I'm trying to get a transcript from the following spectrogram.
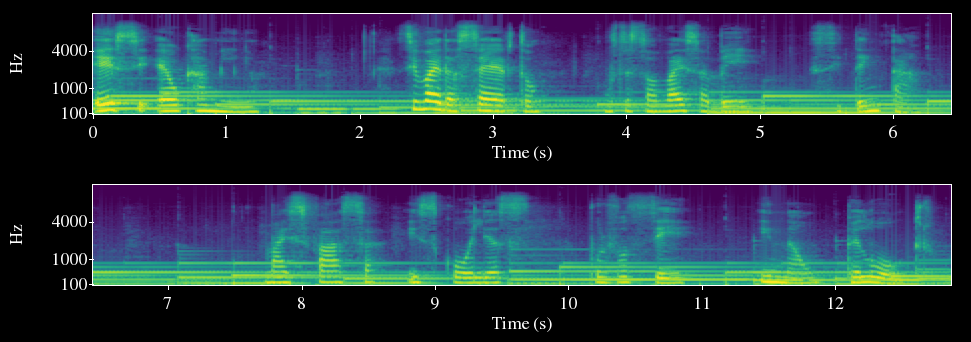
Esse é o caminho. Se vai dar certo, você só vai saber se tentar. Mas faça escolhas por você e não pelo outro.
